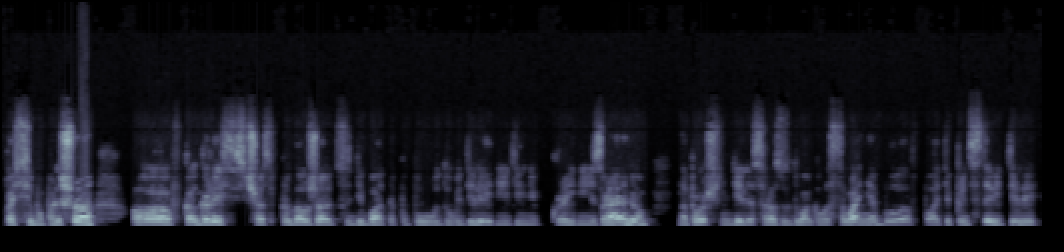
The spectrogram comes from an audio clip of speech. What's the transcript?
Спасибо большое. А, в Конгрессе сейчас продолжаются дебаты по поводу выделения денег Украине и Израилю. На прошлой неделе сразу два голосования было в Палате представителей.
